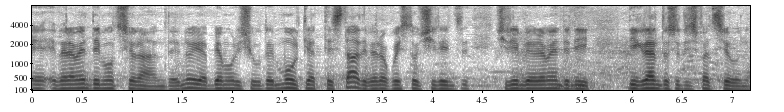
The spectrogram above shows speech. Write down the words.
è veramente emozionante. Noi abbiamo ricevuto molti attestati, però questo ci, riempie veramente di, di grande soddisfazione.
